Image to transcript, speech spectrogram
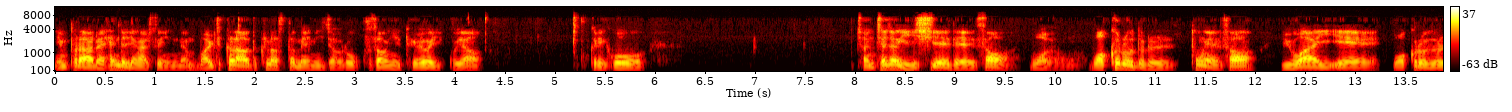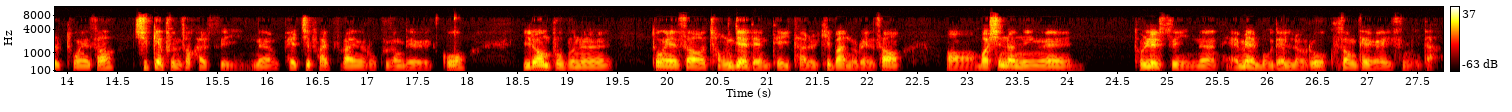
인프라를 handling할 수 있는 multi-cloud cluster manager로 구성이 되어 있고요. 그리고 전체적 이슈에 대해서 workload를 통해서 UI의 workload를 통해서 쉽게 분석할 수 있는 batch pipeline으로 구성되어 있고 이런 부분을 통해서 정제된 데이터를 기반으로 해서 어, machine learning을 돌릴 수 있는 ML 모델러로 구성되어 있습니다.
